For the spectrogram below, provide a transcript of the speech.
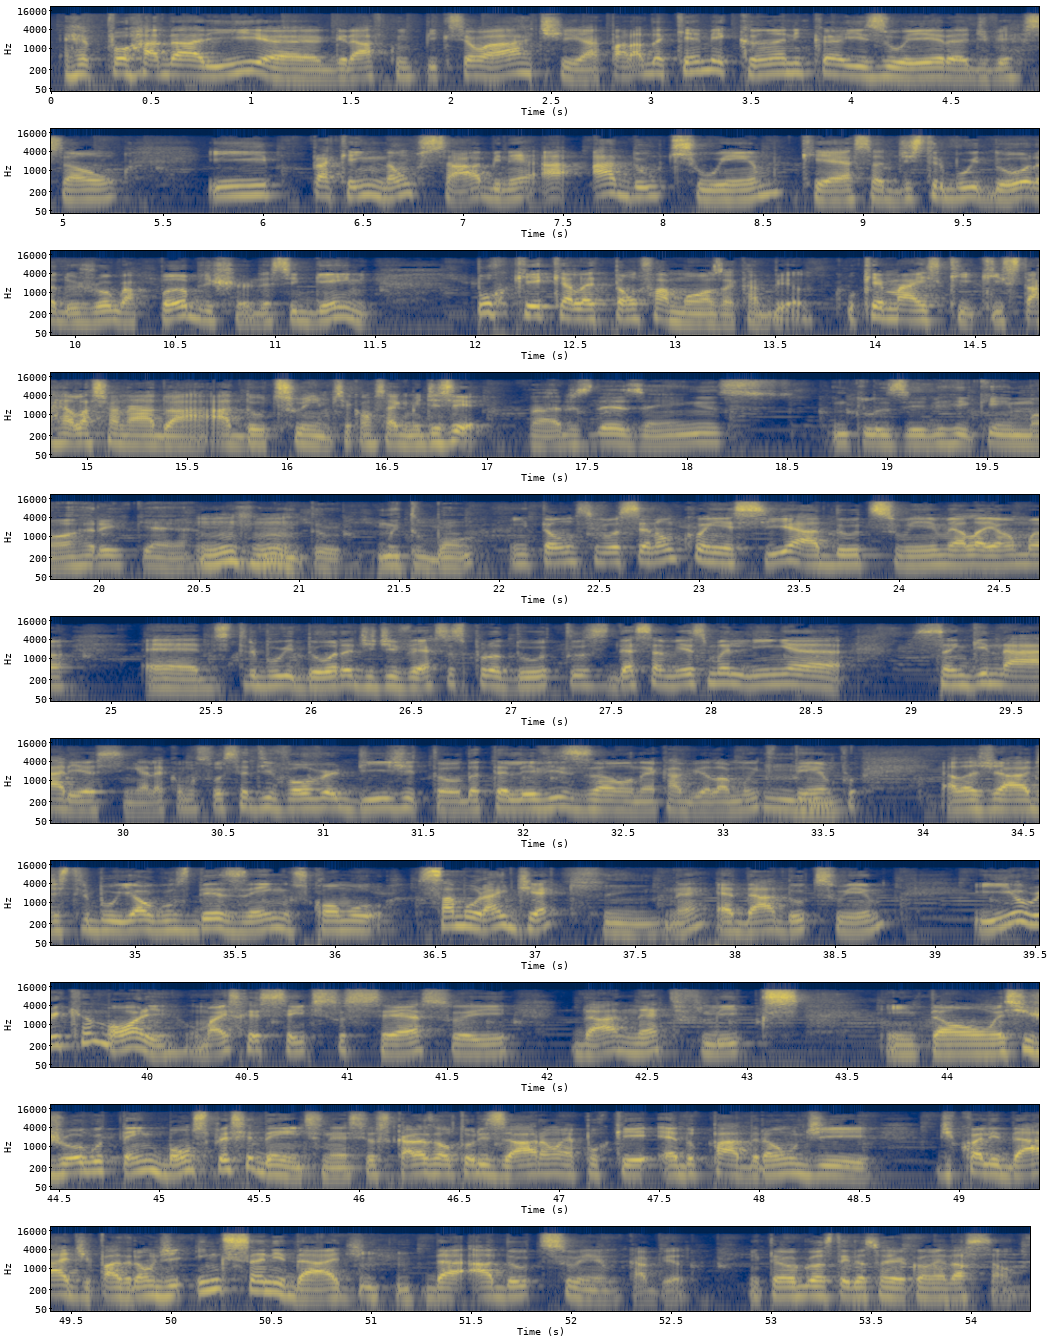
É porradaria, gráfico em pixel art, a parada aqui é mecânica e zoeira, diversão. E pra quem não sabe, né, a Adult Swim, que é essa distribuidora do jogo, a publisher desse game, por que, que ela é tão famosa, cabelo? O que mais que, que está relacionado a Adult Swim? Você consegue me dizer? Vários desenhos, inclusive Rick and Morty, que é Uhum. muito, muito bom. Então, se você não conhecia a Adult Swim, ela é uma é, distribuidora de diversos produtos dessa mesma linha sanguinária, assim. Ela é como se fosse a Devolver Digital da televisão, né, Cabelo? Há muito tempo ela já distribuía alguns desenhos, como Samurai Jack, Sim. né? É da Adult Swim. E o Rick and Morty, o mais recente sucesso aí da Netflix. Então, esse jogo tem bons precedentes, né? Se os caras autorizaram é porque é do padrão de, de qualidade, padrão de insanidade da Adult Swim, cabelo. Então eu gostei da sua recomendação.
